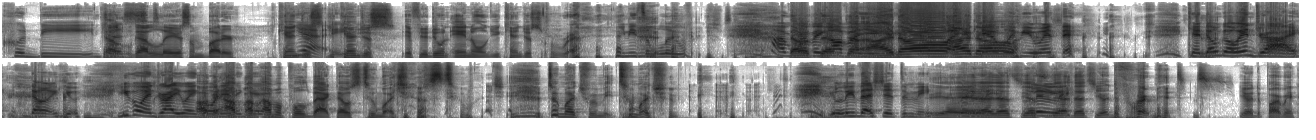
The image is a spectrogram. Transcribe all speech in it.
could be Got, just got to layer some butter. You can't just you can't just if you're doing anal, you can't just. ra- You need some lube. I'm That rubbing that- off that- on you. I know, Like, I I can't believe you went there. Can don't go in dry. Don't you? You go in dry, you ain't going in I'm, again. I'm, a pull back. That was too much. That was too much. Too much for me. Too much for me. you leave that shit to me. Yeah, yeah that, that's that's, that, that's your department. Your department.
